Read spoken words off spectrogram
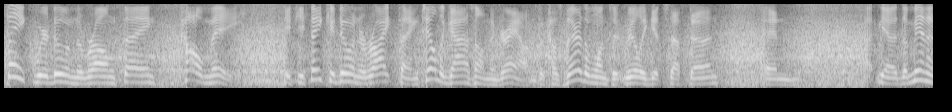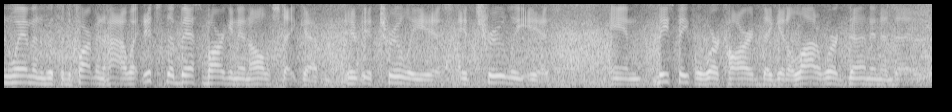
think we're doing the wrong thing, call me. If you think you're doing the right thing, tell the guys on the ground because they're the ones that really get stuff done. And you know, the men and women with the Department of Highway, it's the best bargain in all of state government. It, it truly is. It truly is. And these people work hard. They get a lot of work done in a day.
